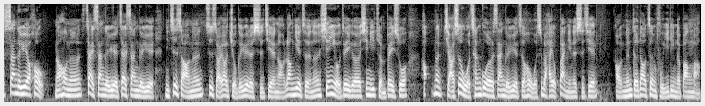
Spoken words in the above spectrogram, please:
三个月后，然后呢再三个月，再三个月，你至少呢至少要九个月的时间哦，让业者呢先有这个心理准备，说好，那假设我撑过了三个月之后，我是不是还有半年的时间？哦，能得到政府一定的帮忙。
